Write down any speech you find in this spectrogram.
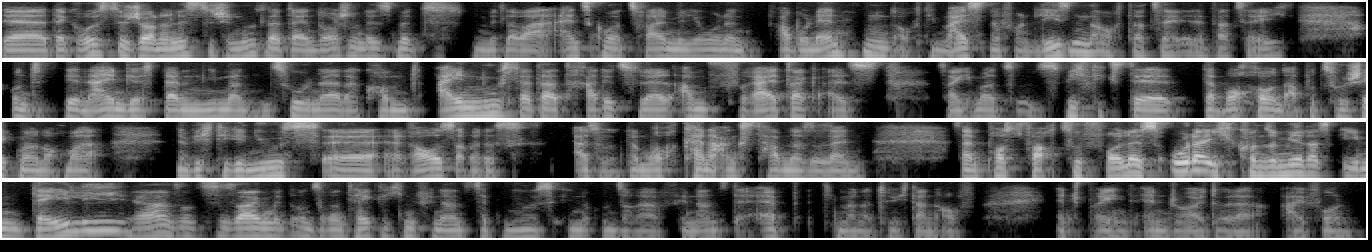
der, der größte journalistische Newsletter in Deutschland ist mit mittlerweile 1,2 Millionen Abonnenten. Auch die meisten davon lesen auch tatsächlich. Und wir, nein, wir spammen niemanden zu. Ne? Da kommt ein Newsletter traditionell am Freitag als, sage ich mal, das Wichtigste der Woche Woche und ab und zu schickt man nochmal eine wichtige News äh, raus, aber das, also da braucht keine Angst haben, dass er sein, sein Postfach zu voll ist. Oder ich konsumiere das eben daily, ja, sozusagen mit unseren täglichen Finanztipp-News in unserer Finanz-App, die man natürlich dann auf entsprechend Android oder iPhone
